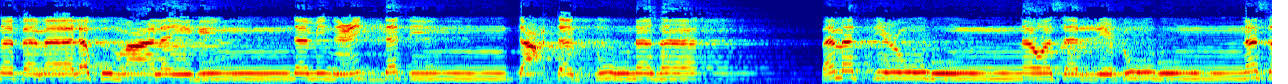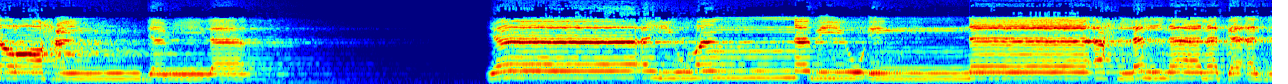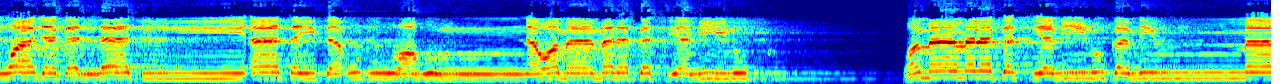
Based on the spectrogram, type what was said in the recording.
فما لكم عليهن من عدة تعتدونها فمتعوهن وسرحوهن سراحا جميلا يا أيها النبي لك أزواجك اللاتي آتيت أجورهن وما ملكت يمينك وما ملكت يمينك مما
